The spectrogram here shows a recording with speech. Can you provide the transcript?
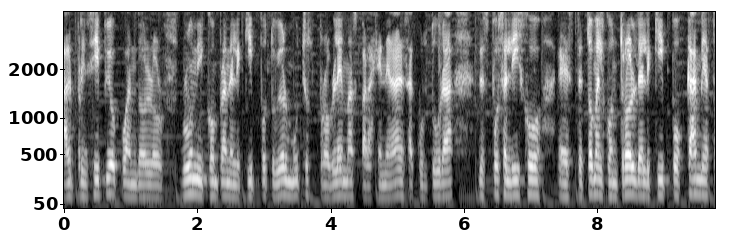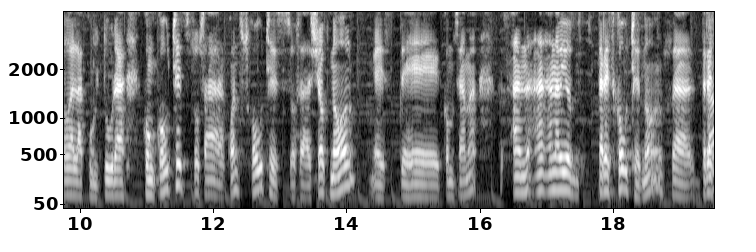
al principio cuando los Rooney compran el equipo tuvieron muchos problemas para generar esa cultura, después el hijo este, toma el control del equipo, cambia toda la cultura, con coaches, o sea, ¿cuántos coaches? O sea, Shock Knoll, este, ¿cómo se llama? Han, habido tres coaches, ¿no? O sea, tres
